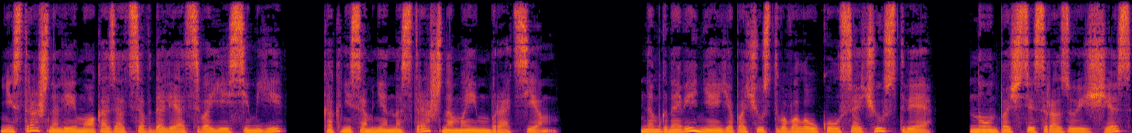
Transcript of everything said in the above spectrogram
не страшно ли ему оказаться вдали от своей семьи, как, несомненно, страшно моим братьям? На мгновение я почувствовала укол сочувствия, но он почти сразу исчез,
